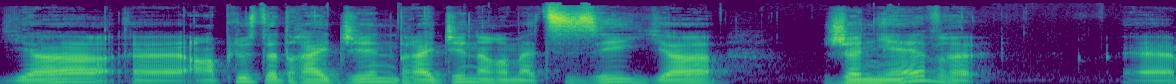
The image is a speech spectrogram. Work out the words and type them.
Il y a, euh, en plus de dry gin, dry gin aromatisé, il y a Genièvre. Euh,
